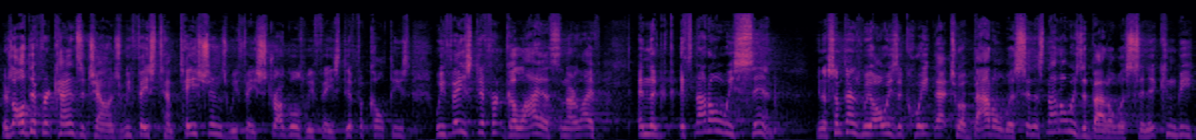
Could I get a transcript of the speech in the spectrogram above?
There's all different kinds of challenges. We face temptations, we face struggles, we face difficulties, we face different Goliaths in our life. And the, it's not always sin. You know, sometimes we always equate that to a battle with sin. It's not always a battle with sin. It can be,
